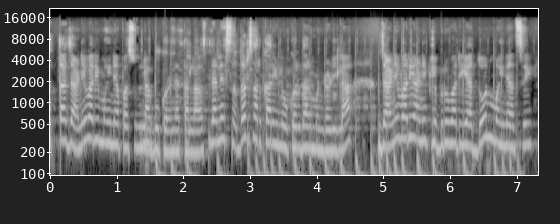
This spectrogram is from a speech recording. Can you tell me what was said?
भत्ता जानेवारी महिन्यापासून लागू करण्यात आला असल्याने सदर सरकारी नोकरदार मंडळीला जानेवारी आणि फेब्रुवारी या दोन महिन्याचे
